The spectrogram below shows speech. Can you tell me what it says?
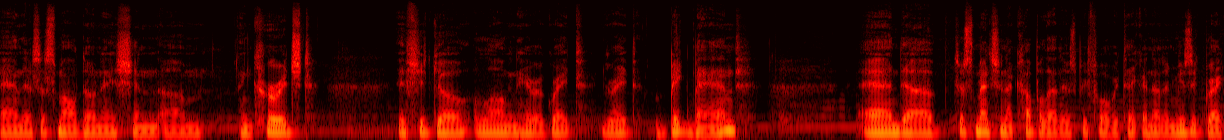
And there's a small donation um, encouraged if she'd go along and hear a great, great big band. And uh, just mention a couple others before we take another music break.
